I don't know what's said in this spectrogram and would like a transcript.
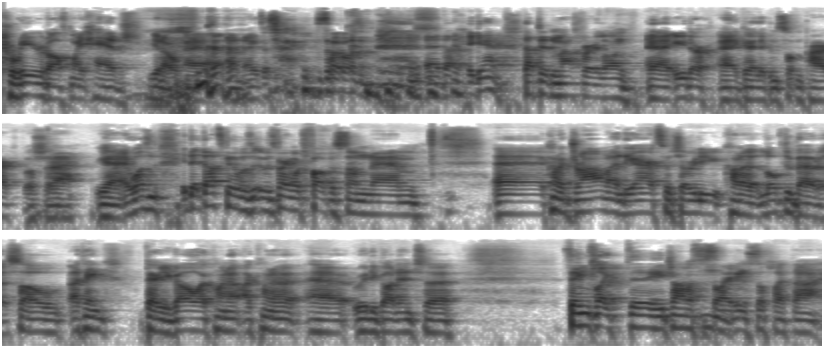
careered off my head, you know. Uh, and just, so it wasn't. Uh, that, again, that didn't last very long uh, either. Uh, Gaelic in Sutton Park, but uh, yeah, it wasn't. It, that school was it was very much focused on. Um, uh, kind of drama and the arts, which I really kind of loved about it. So I think there you go. I kind of, I kind of uh, really got into things like the drama society and stuff like that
